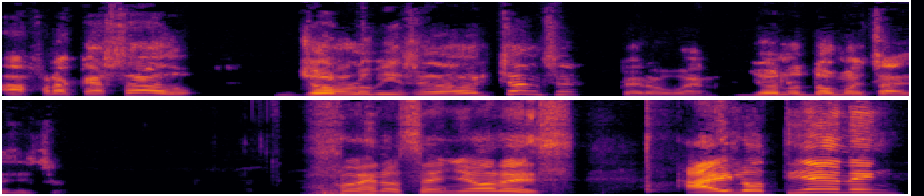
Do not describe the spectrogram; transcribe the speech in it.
ha fracasado. Yo no le hubiese dado el chance, pero bueno, yo no tomo esa decisión. Bueno, señores, ahí lo tienen.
